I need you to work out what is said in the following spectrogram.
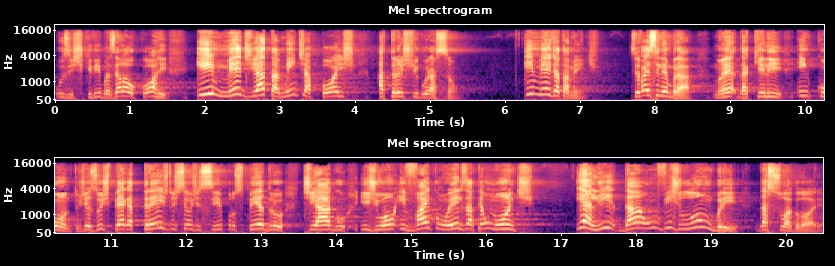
os escribas, ela ocorre imediatamente após a transfiguração. Imediatamente. Você vai se lembrar, não é, daquele encontro. Jesus pega três dos seus discípulos, Pedro, Tiago e João, e vai com eles até um monte. E ali dá um vislumbre da sua glória.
